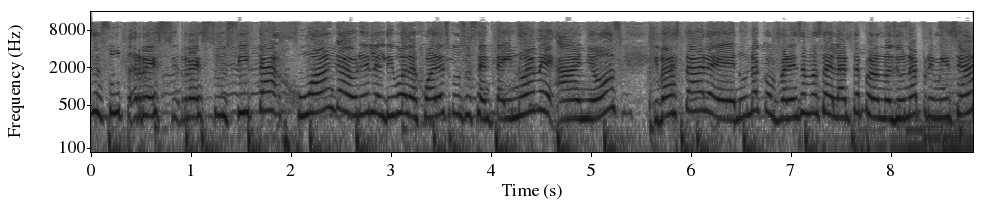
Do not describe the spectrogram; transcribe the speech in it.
resucita, res- resucita Juan Gabriel, el divo de Juárez, con 69 años. Y va a estar en una conferencia más adelante, pero nos dio una primicia.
